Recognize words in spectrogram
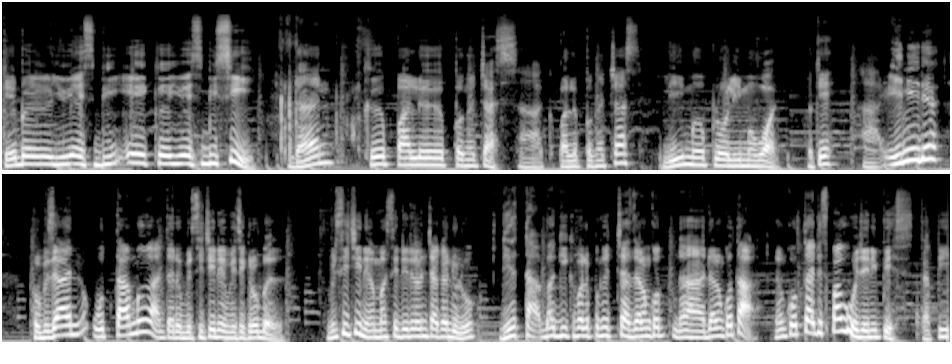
Kabel USB-A ke USB-C. Dan kepala pengecas. Ha, kepala pengecas 55 watt. Okay. Ha, ini dia Perbezaan utama antara versi China dan versi global. Versi China masa dia dilancarkan dulu, dia tak bagi kepala pengecas dalam kotak, dalam kotak. Dalam kotak dia separuh je nipis. Tapi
